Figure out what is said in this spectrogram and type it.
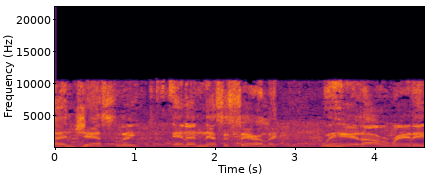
unjustly and unnecessarily when he had already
